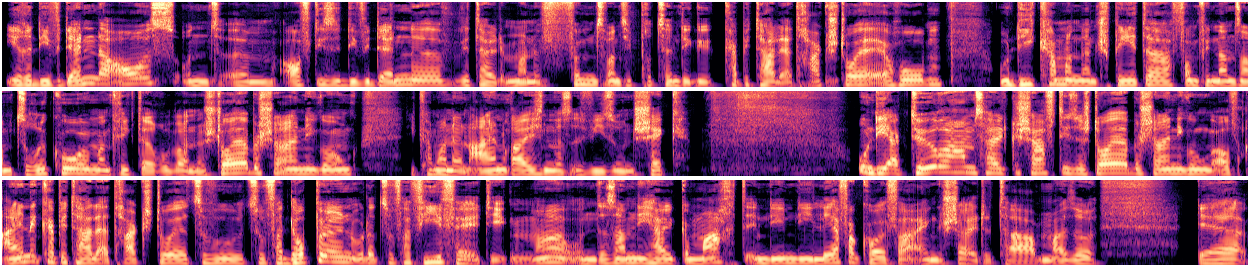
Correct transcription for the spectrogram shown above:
ihre Dividende aus und ähm, auf diese Dividende wird halt immer eine 25-prozentige Kapitalertragssteuer erhoben und die kann man dann später vom Finanzamt zurückholen. Man kriegt darüber eine Steuerbescheinigung, die kann man dann einreichen, das ist wie so ein Scheck. Und die Akteure haben es halt geschafft, diese Steuerbescheinigung auf eine Kapitalertragssteuer zu, zu verdoppeln oder zu vervielfältigen. Ne? Und das haben die halt gemacht, indem die Leerverkäufer eingeschaltet haben. Also der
